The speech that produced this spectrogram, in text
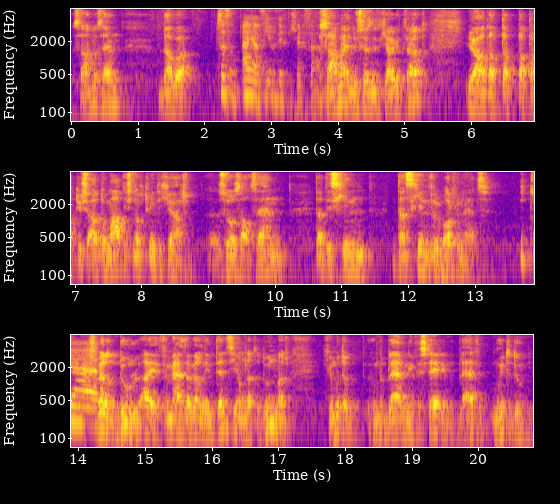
samen zijn, dat we Ah ja, 44 jaar samen. samen en dus 36 jaar getrouwd, ja, dat dat, dat, dat dus automatisch nog 20 jaar eh, zo zal zijn. Dat is geen, dat is geen verworvenheid. Ik, eh, Het is wel een doel. Allee, voor mij is dat wel een intentie om dat te doen, maar je moet, er- je moet blijven investeren, je moet blijven moeite doen.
